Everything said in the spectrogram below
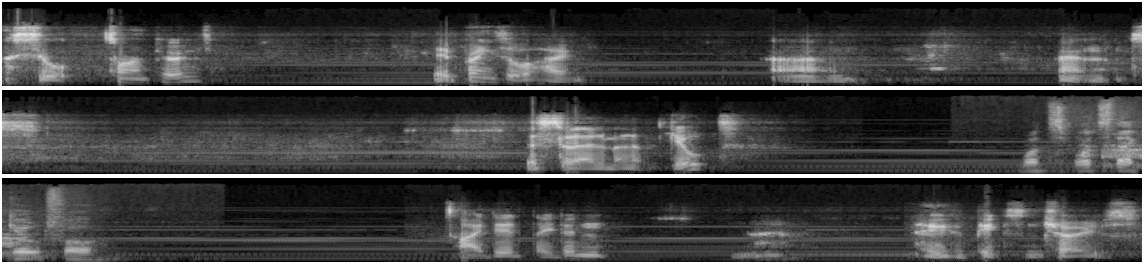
a short time period, it brings it all home. Um, and there's still an element of guilt. What's what's that guilt for? I did, they didn't. Who picks and chose?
